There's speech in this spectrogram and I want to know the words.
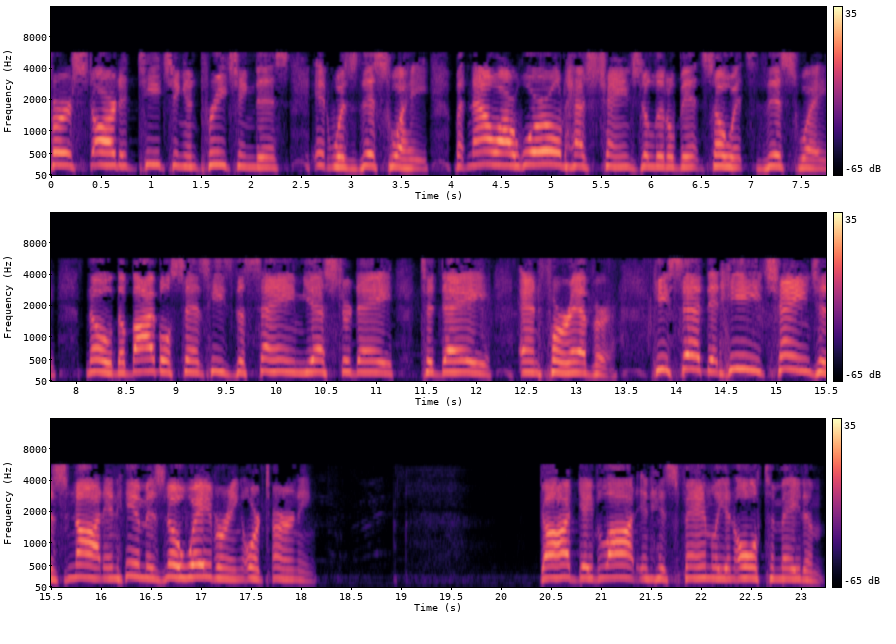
first started teaching and preaching this, it was this way. But now our world has changed a little bit, so it's this way. No, the Bible says He's the same yesterday, today, and forever. He said that He changes not, in Him is no wavering or turning. God gave Lot and his family an ultimatum.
